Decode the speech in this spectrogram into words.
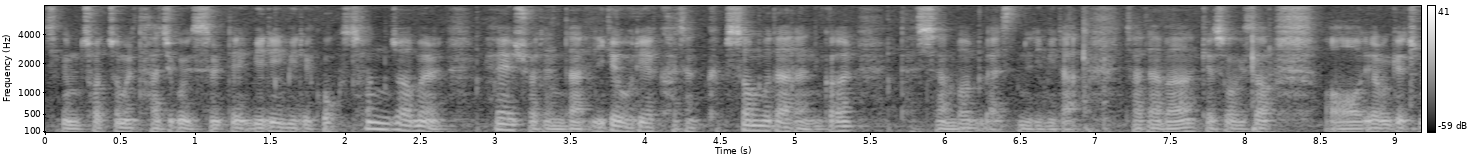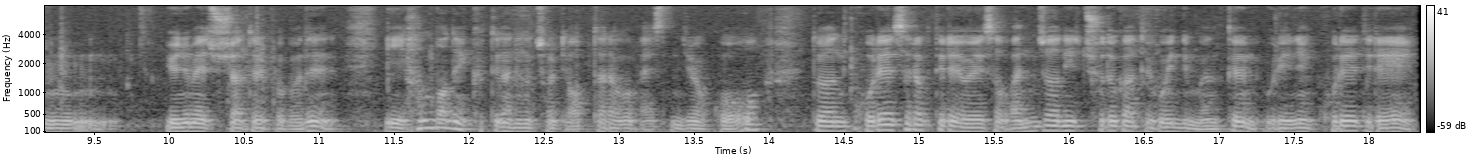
지금 저점을 다지고 있을 때 미리미리 꼭 선점을 해줘야 된다. 이게 우리의 가장 급선무다라는 걸 다시 한번 말씀드립니다. 자 다만 계속해서 어, 여러분께 좀 유념해 주셔야 될 부분은 이 한 번에 급등하는 건 절대 없다라고 말씀드렸고 또한 고래 세력들에 의해서 완전히 주도가 되고 있는 만큼 우리는 고래들의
